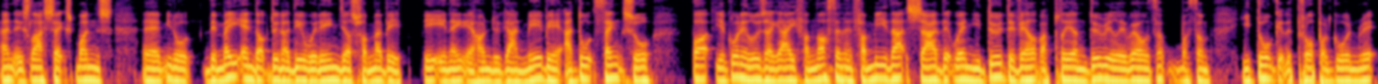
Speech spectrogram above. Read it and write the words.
in his last six months, um, you know, they might end up doing a deal with Rangers for maybe 80, 90, 100 grand, maybe. I don't think so. But you're going to lose a guy for nothing. And for me, that's sad that when you do develop a player and do really well with, with them, you don't get the proper going rate.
